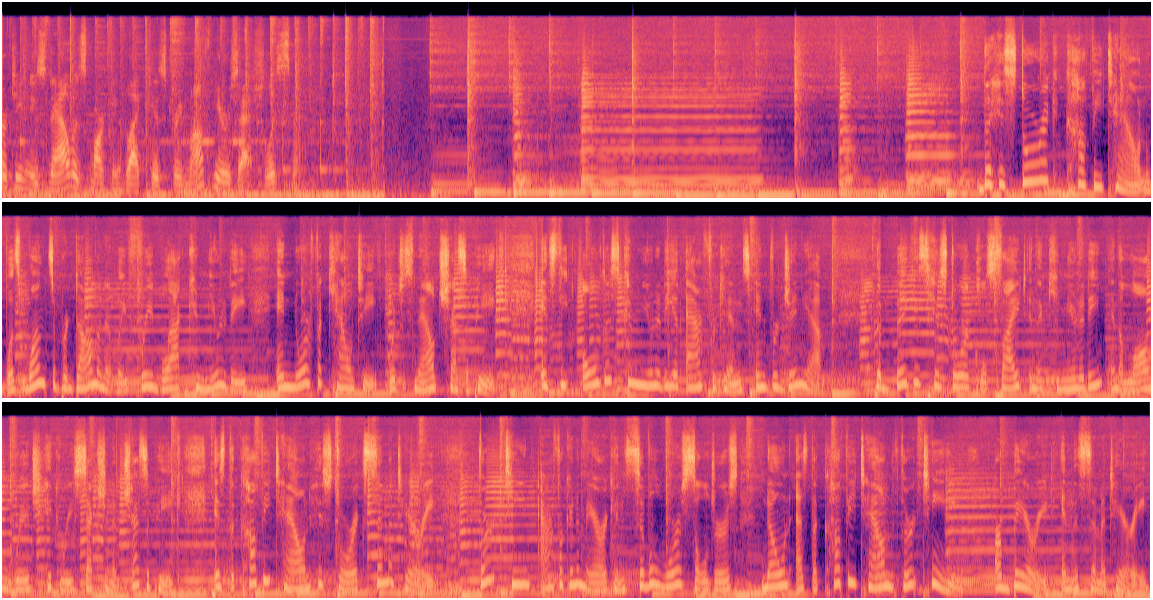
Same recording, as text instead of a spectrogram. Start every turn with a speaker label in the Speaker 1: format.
Speaker 1: 13 News Now is marking Black History Month. Here's Ashley Smith.
Speaker 2: The historic Cuffy Cuffeytown was once a predominantly free black community in Norfolk County, which is now Chesapeake. It's the oldest community of Africans in Virginia. The biggest historical site in the community in the Long Ridge Hickory section of Chesapeake is the Cuffeytown Historic Cemetery. 13 African American Civil War soldiers, known as the Cuffeytown 13, are buried in the cemetery.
